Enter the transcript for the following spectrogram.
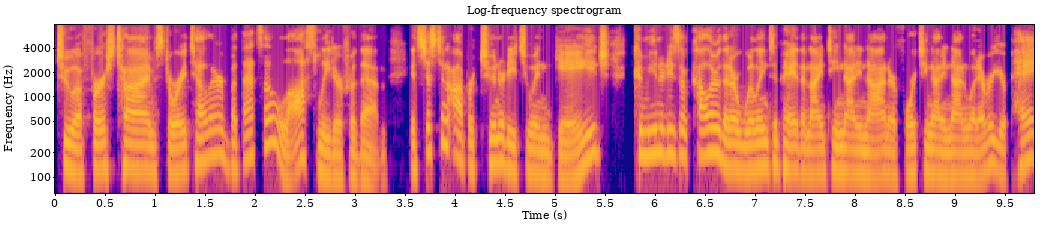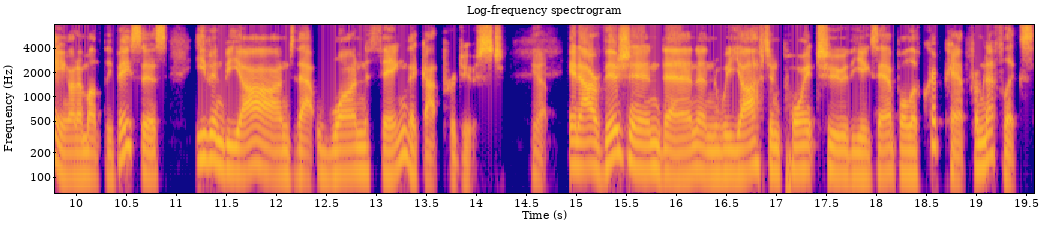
to a first time storyteller, but that's a loss leader for them. It's just an opportunity to engage communities of color that are willing to pay the $19.99 or $14.99, whatever you're paying on a monthly basis, even beyond that one thing that got produced. Yeah. In our vision, then, and we often point to the example of Crip Camp from Netflix,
